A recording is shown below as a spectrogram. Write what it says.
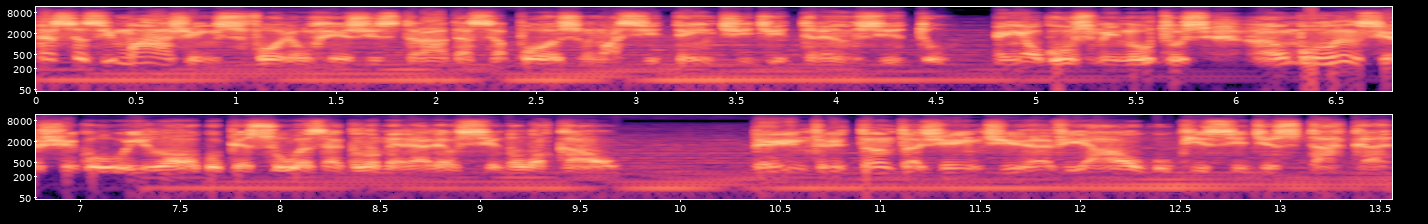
Essas imagens foram registradas após um acidente de trânsito. Em alguns minutos, a ambulância chegou e logo pessoas aglomeraram-se no local. Dentre tanta gente, havia algo que se destaca.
